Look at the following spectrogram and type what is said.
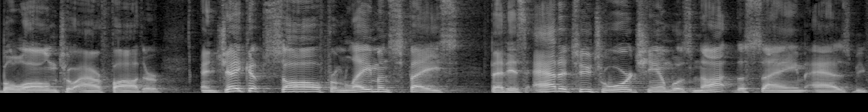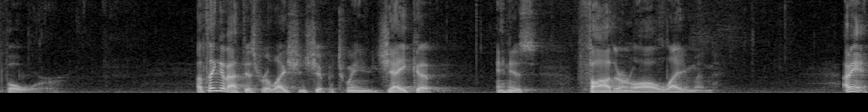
belonged to our father. And Jacob saw from Laban's face that his attitude towards him was not the same as before. Now, think about this relationship between Jacob and his father in law, Laban. I mean,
